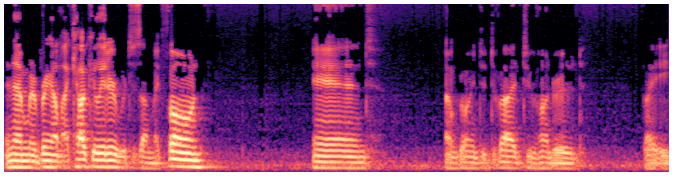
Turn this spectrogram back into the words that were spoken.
And then I'm going to bring out my calculator, which is on my phone. And I'm going to divide 200 by 18.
